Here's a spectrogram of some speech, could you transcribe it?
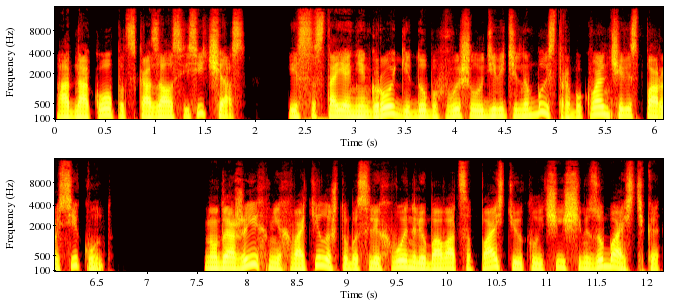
Однако опыт сказался и сейчас. Из состояния Гроги Дубов вышел удивительно быстро, буквально через пару секунд. Но даже их мне хватило, чтобы с лихвой налюбоваться пастью и клычищами зубастика,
